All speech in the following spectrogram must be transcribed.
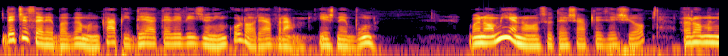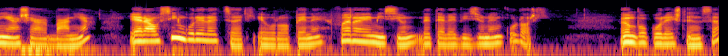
De ce să le băgăm în cap ideea televiziunii în culori, Avram? Ești nebun?" În 1978, România și Albania erau singurele țări europene fără emisiuni de televiziune în culori. În București însă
